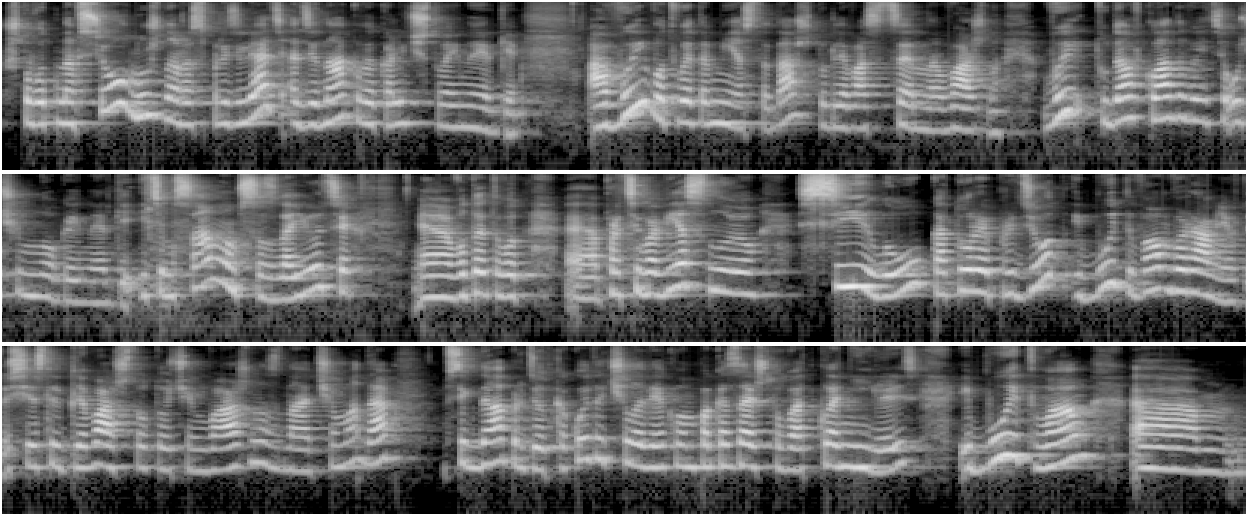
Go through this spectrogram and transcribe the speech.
что вот на все нужно распределять одинаковое количество энергии. А вы вот в это место, да, что для вас ценно, важно, вы туда вкладываете очень много энергии и тем самым создаете Э, вот эту вот э, противовесную силу, которая придет и будет вам выравнивать. То есть если для вас что-то очень важно, значимо, да, всегда придет какой-то человек вам показать, что вы отклонились, и будет вам э,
